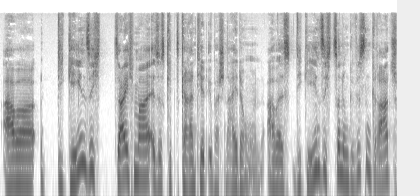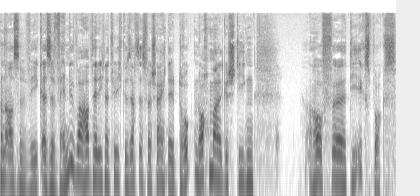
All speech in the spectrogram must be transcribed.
aber die gehen sich, sag ich mal, also es gibt garantiert Überschneidungen, aber es, die gehen sich zu einem gewissen Grad schon aus dem Weg. Also wenn überhaupt, hätte ich natürlich gesagt, ist wahrscheinlich der Druck nochmal gestiegen auf äh, die Xbox.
